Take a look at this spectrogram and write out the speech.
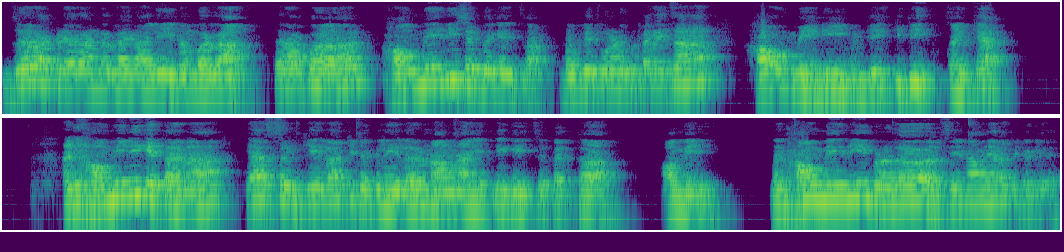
जर आकड्याला अंडरलाईन आली नंबरला तर आपण हाऊ मेनी शब्द घ्यायचा? डब्ल्यूच वर्ड कुठला घ्यायचा? हाऊ मेनी म्हणजे किती संख्या. आणि हाऊ मेनी घेताना या संख्येला चिटकलेलं नाव आहे ते घ्यायचं करता हाऊ मेनी मग हाऊ मेनी ब्रदर्स हे नाव न्यायला चिटकलेलं आहे.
